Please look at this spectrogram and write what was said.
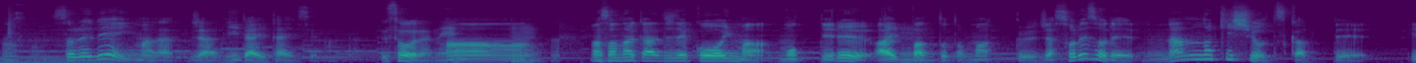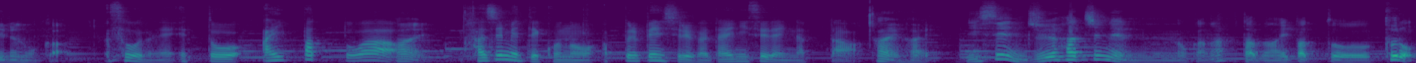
う。んうん。それで今じゃあ2大体制なんだ。うそうだね。あー。まあそんな感じでこう今持ってる iPad と Mac、じゃあそれぞれ何の機種を使っているのか。うん、そうだね。えっと iPad ははい。初めてこの Apple Pencil が第2世代になった。はいはい。2018年のかな？多分 iPad Pro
